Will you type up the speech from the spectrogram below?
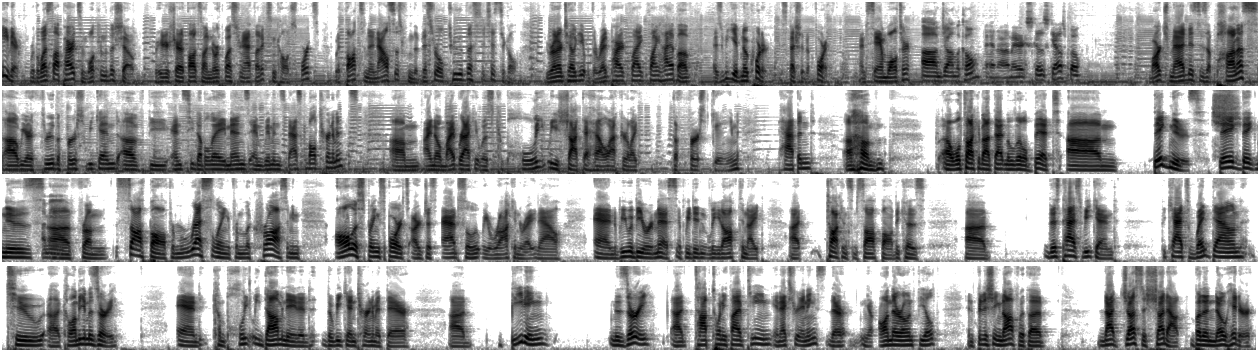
Hey there, we're the Westlaw Pirates and welcome to the show. We're here to share our thoughts on Northwestern athletics and college sports with thoughts and analysis from the visceral to the statistical. We run our tailgate with the red pirate flag flying high above as we give no quarter, especially the fourth. I'm Sam Walter. I'm John Lacombe. And I'm Eric Skoskauspo. March Madness is upon us. Uh, we are through the first weekend of the NCAA men's and women's basketball tournaments. Um, I know my bracket was completely shot to hell after like the first game happened. Um, uh, we'll talk about that in a little bit. Um, big news, big big news I mean, uh, from softball, from wrestling, from lacrosse. I mean, all the spring sports are just absolutely rocking right now, and we would be remiss if we didn't lead off tonight uh, talking some softball because uh, this past weekend the Cats went down to uh, Columbia, Missouri and completely dominated the weekend tournament there, uh, beating Missouri, uh, top 25 team in extra innings. They're you know, on their own field and finishing it off with a not just a shutout, but a no hitter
